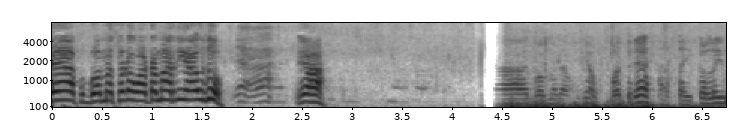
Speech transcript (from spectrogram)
એ આ ગોમાં થોડો ઓટો મારી આવું છું. એ હા. આ ગોમાં ત્યાં તો રે સાયકલ લઈને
